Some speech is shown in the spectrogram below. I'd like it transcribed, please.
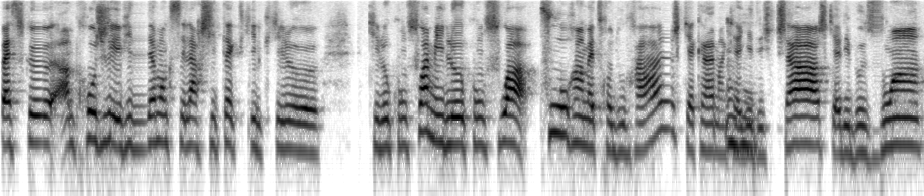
parce qu'un projet, évidemment que c'est l'architecte qui, le, conçoit, mais il le conçoit pour un maître d'ouvrage qui a quand même un cahier mhm. des charges, qui a des besoins,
